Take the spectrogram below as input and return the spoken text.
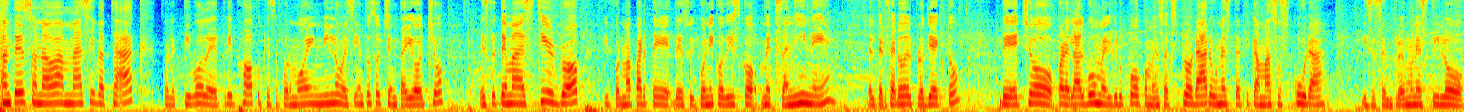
Antes sonaba Massive Attack, colectivo de trip hop que se formó en 1988. Este tema es Teardrop y forma parte de su icónico disco Mezzanine, el tercero del proyecto. De hecho, para el álbum el grupo comenzó a explorar una estética más oscura y se centró en un estilo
